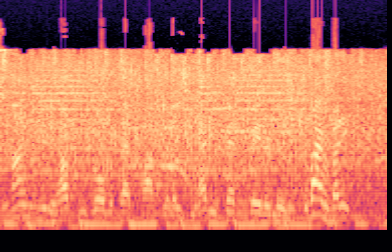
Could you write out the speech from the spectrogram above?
reminding you to help control the pet population. Have your pets spayed or neutered. Goodbye, everybody.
